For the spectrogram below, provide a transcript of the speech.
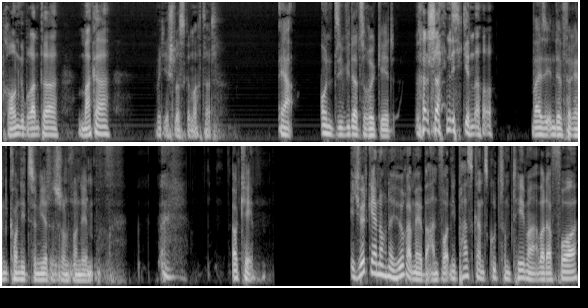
braungebrannter Macker mit ihr Schluss gemacht hat. ja, und sie wieder zurückgeht, Wahrscheinlich genau. Weil sie indifferent konditioniert ist schon von dem. Okay. Ich würde gerne noch eine Hörermail beantworten, die passt ganz gut zum Thema, aber davor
